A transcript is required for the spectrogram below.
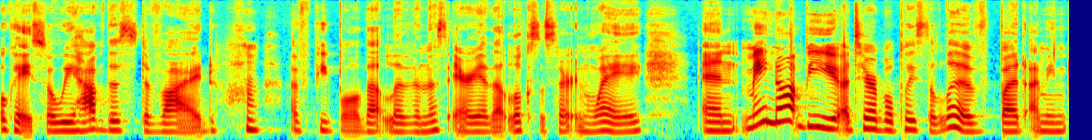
okay, so we have this divide of people that live in this area that looks a certain way and may not be a terrible place to live, but I mean,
